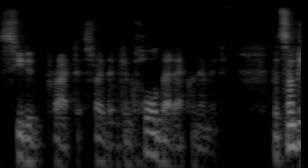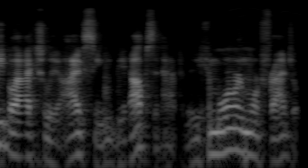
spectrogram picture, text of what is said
seated practice right? They can hold that equanimity. But some people actually i've seen the opposite happen. They become more and more fragile.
